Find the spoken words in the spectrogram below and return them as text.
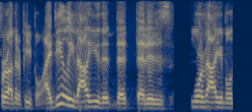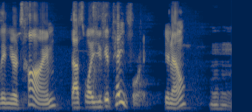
for other people. Ideally, value that, that, that is more valuable than your time. That's why you get paid for it, you know? Mm-hmm.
